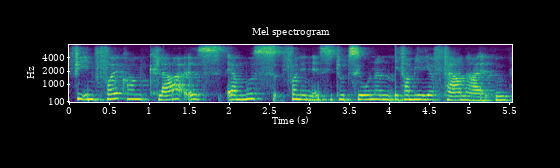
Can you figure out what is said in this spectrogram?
für ihn vollkommen klar ist, er muss von den Institutionen die Familie fernhalten,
